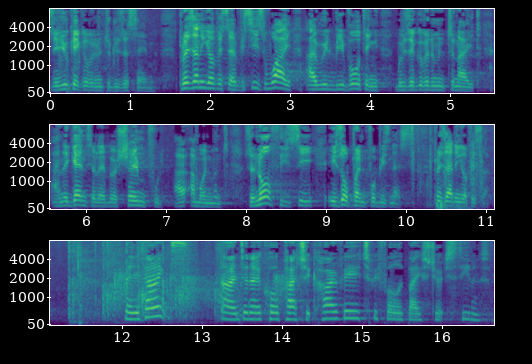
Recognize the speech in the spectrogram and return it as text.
the UK government to do the same. Presiding officer, this is why I will be voting with the government tonight, and against the Labour shameful uh, amendment. The North Sea is open for business. Presiding officer. Many thanks. And I now call Patrick Harvie to be followed by Stewart Stevenson.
